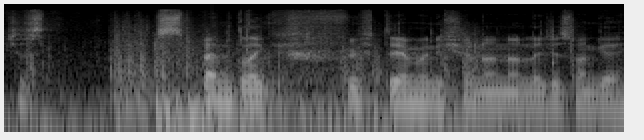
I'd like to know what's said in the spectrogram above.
Just spent like 50 ammunition on only just one guy.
